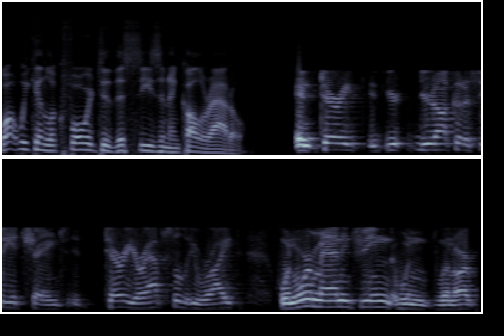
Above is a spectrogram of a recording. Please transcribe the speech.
what we can look forward to this season in Colorado? And Terry, you're, you're not going to see a change. Terry, you're absolutely right. When we're managing, when when our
